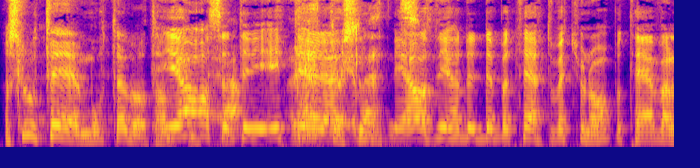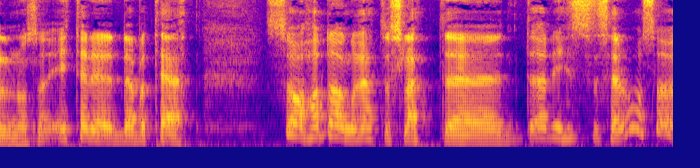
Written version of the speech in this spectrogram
Han slo til motdebattanten. Ja, altså de, etter, rett og slett. Ja, altså, de hadde debattert, jeg vet ikke om det var på TV eller noe sånt. Etter de hadde debattert, så hadde han rett og slett eh, Der de hisset seg, og så,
